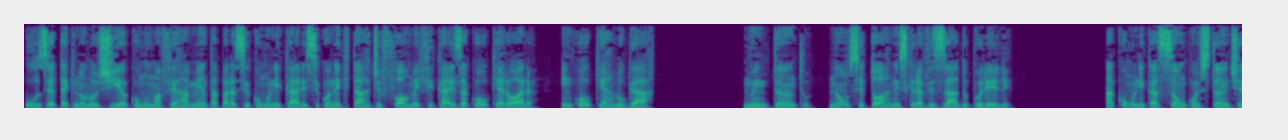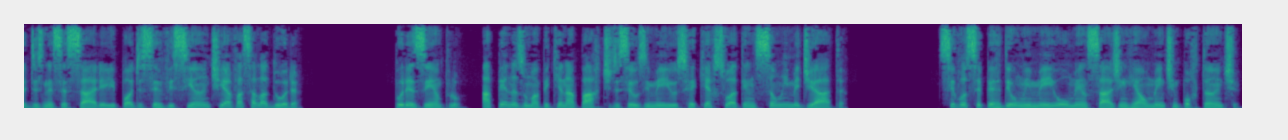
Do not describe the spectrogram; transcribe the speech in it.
Use a tecnologia como uma ferramenta para se comunicar e se conectar de forma eficaz a qualquer hora, em qualquer lugar. No entanto, não se torne escravizado por ele. A comunicação constante é desnecessária e pode ser viciante e avassaladora. Por exemplo, apenas uma pequena parte de seus e-mails requer sua atenção imediata. Se você perdeu um e-mail ou mensagem realmente importante,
